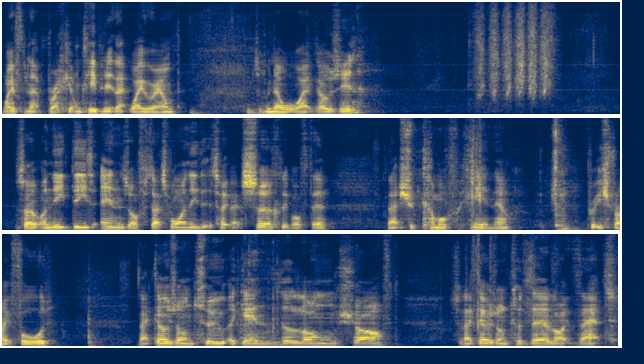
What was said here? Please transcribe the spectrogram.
away from that bracket. I'm keeping it that way around so we know what way it goes in. So I need these ends off. That's why I needed to take that circlip off there. That should come off here now. Pretty straightforward. That goes on to, again, the long shaft. So that goes on to there like that.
